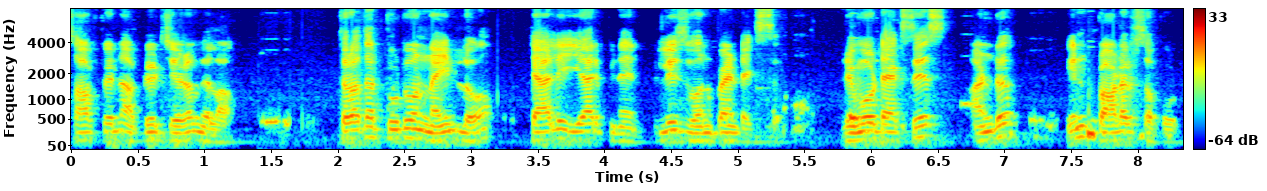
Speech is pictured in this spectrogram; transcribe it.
సాఫ్ట్వేర్ను అప్డేట్ చేయడం ఎలా? తర్వాత టూ థౌజండ్ నైన్లో Tally ERP nine release one point X remote access and in product support.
